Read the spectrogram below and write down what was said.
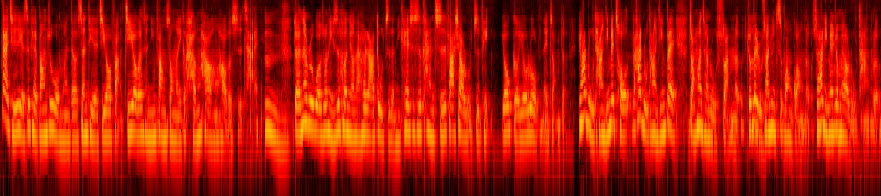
钙其实也是可以帮助我们的身体的肌肉放肌肉跟神经放松的一个很好很好的食材。嗯，对，那如果说你是喝牛奶会拉肚子的，你可以试试看吃发酵乳制品，优格、优酪乳那种的，因为它乳糖已经被抽，它乳糖已经被转换成乳酸了，就被乳酸菌吃光光了，所以它里面就没有乳糖了。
